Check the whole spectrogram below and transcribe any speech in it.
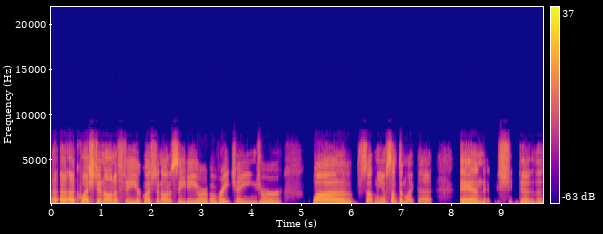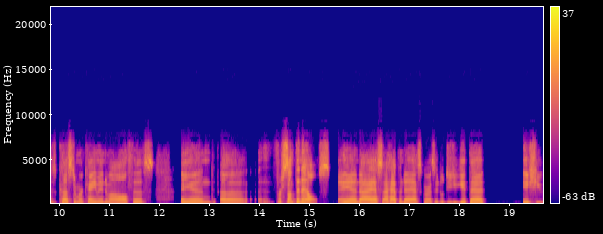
a, a, question on a fee or question on a CD or a rate change or why something you know something like that and she, the the customer came into my office and uh, for something else and i asked i happened to ask her i said well did you get that issue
